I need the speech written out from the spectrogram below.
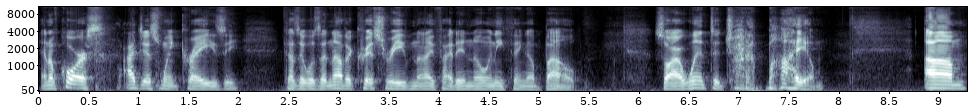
And of course, I just went crazy because it was another Chris Reeve knife I didn't know anything about. So I went to try to buy them. Um,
